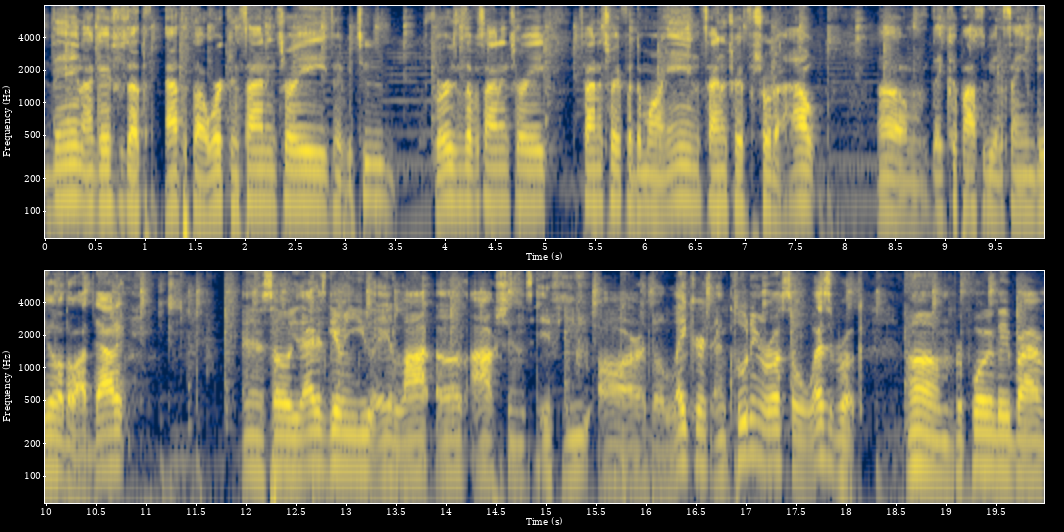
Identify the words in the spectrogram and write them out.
Then I guess you have to, have to start working signing trades, maybe two versions of a signing trade. Signing trade for DeMar in, signing trade for Schroeder out. Um, they could possibly be in the same deal, although I doubt it. And so that is giving you a lot of options if you are the Lakers, including Russell Westbrook. Um, reportedly by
